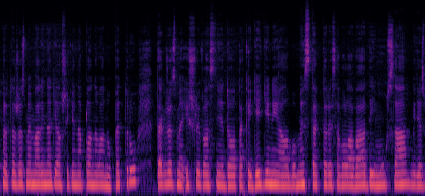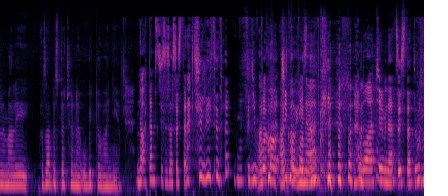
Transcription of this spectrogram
pretože sme mali na ďalší deň naplánovanú Petru, takže sme išli vlastne do takej dediny alebo mesta, ktoré sa volá Vády Musa, kde sme mali zabezpečené ubytovanie. No a tam ste sa zase stratili, teda vidím, Ako- ako inak? Hmlá temná cesta, tu mám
